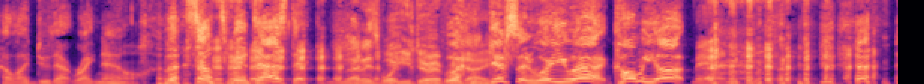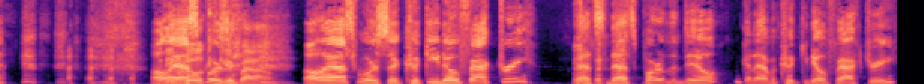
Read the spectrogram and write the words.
Hell, I'd do that right now. that sounds fantastic. That is what you do every day. Gibson, where are you at? Call me up, man. all I are ask for is about? all I ask for is a cookie dough factory. That's that's part of the deal. Gotta have a cookie dough factory.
